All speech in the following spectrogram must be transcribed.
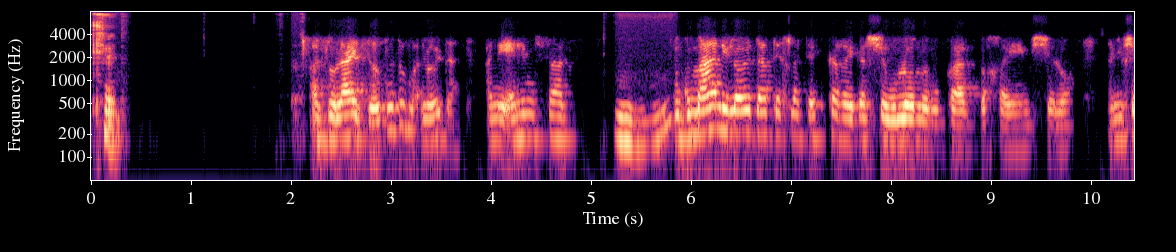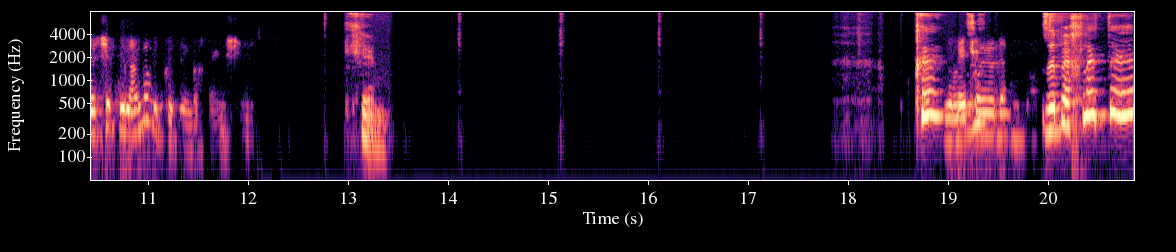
כן. אז אולי זאת הדוגמה, לא יודעת. אני, אין לי מושג. Mm-hmm. דוגמה, אני לא יודעת איך לתת כרגע שהוא לא מרוכז בחיים שלו. אני חושבת שכולם מרוכזים בחיים שלי. כן. אוקיי. לא זה בהחלט אה,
